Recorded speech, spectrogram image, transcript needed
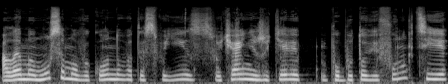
Але ми мусимо виконувати свої звичайні життєві побутові функції,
